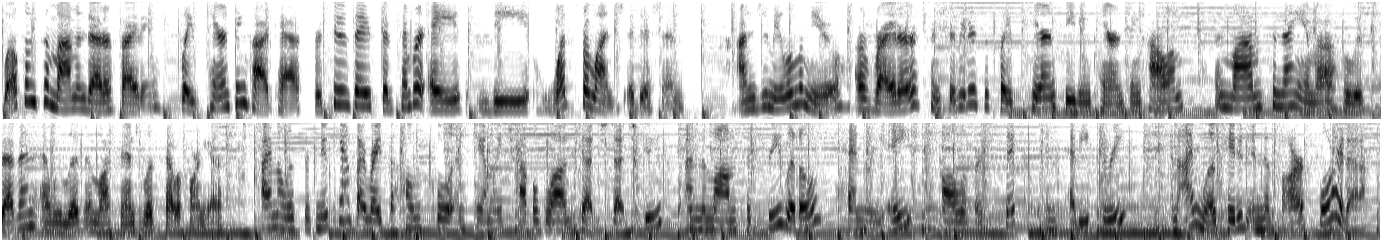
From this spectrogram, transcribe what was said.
Welcome to Mom and Dad Are Fighting, Slate's parenting podcast for Tuesday, September 8th, the What's for Lunch edition. I'm Jamilah Lemieux, a writer, contributor to Slate's Care and Feeding Parenting column, and mom to Naima, who is seven, and we live in Los Angeles, California. I'm Elizabeth Newcamp. I write the homeschool and family travel blog Dutch Dutch Goose. I'm the mom to three littles Henry, eight, Oliver, six, and Teddy, three. And I'm located in Navarre, Florida.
